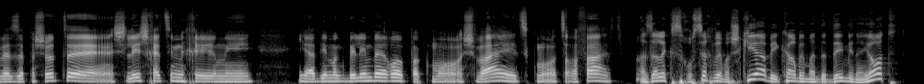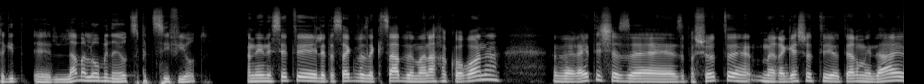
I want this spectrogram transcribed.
וזה פשוט אה, שליש חצי מחיר מיעדים מקבילים באירופה כמו שווייץ כמו צרפת. אז אלכס חוסך ומשקיע בעיקר במדדי מניות, תגיד, אה, למה לא מניות ספציפיות? אני ניסיתי להתעסק בזה קצת במהלך הקורונה וראיתי שזה זה פשוט אה, מרגש אותי יותר מדי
